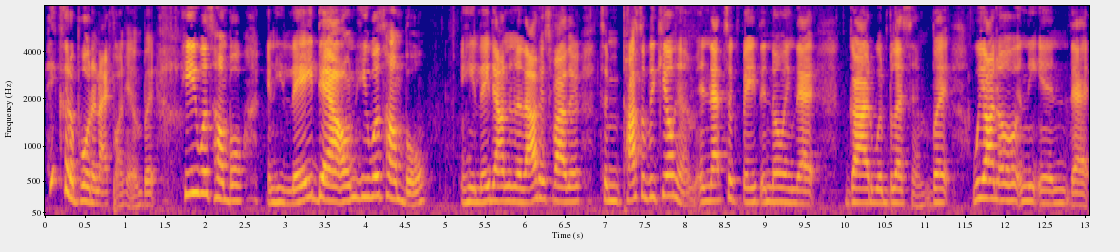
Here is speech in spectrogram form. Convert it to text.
He could have pulled a knife on him, but he was humble and he laid down. He was humble and he laid down and allowed his father to possibly kill him and that took faith in knowing that god would bless him but we all know in the end that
